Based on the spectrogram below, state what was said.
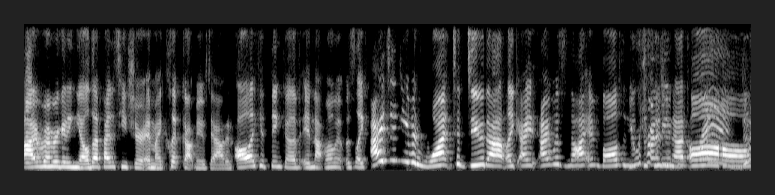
I remember getting yelled at by the teacher and my clip got moved out. And all I could think of in that moment was like, I didn't even want to do that. Like I, I was not involved in you were trying to be at all.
